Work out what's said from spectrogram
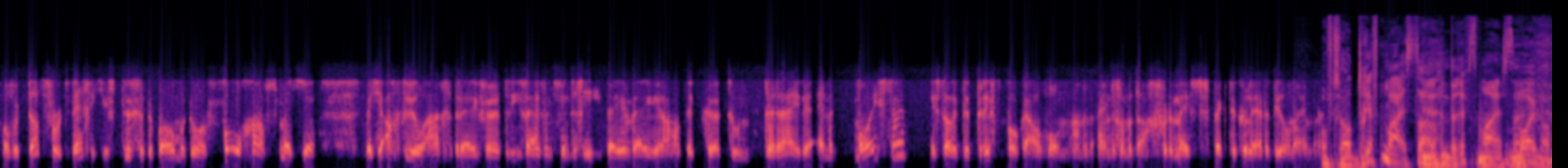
over dat soort weggetjes... tussen de bomen door vol gas met je, met je achterwiel aangedreven 325i BMW had ik uh, toen te rijden. En het mooiste is dat ik de driftbokaal won aan het einde van de dag. Voor de meest spectaculaire deelnemer. Oftewel driftmeister. Ja, driftmeister. Mooi man.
